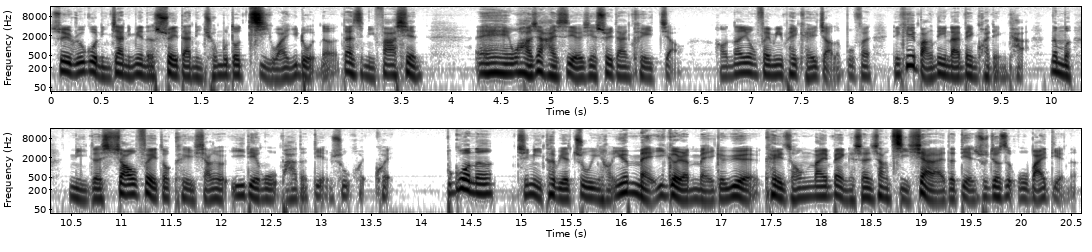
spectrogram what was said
所以，如果你家里面的税单你全部都挤完一轮了，但是你发现，哎，我好像还是有一些税单可以缴。好，那用 FamiPay 可以缴的部分，你可以绑定拉便快点卡，那么你的消费都可以享有一点五趴的点数回馈。不过呢，请你特别注意哈，因为每一个人每个月可以从 LINE Bank 身上挤下来的点数就是五百点了。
